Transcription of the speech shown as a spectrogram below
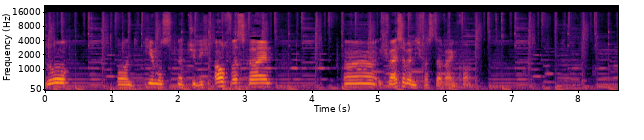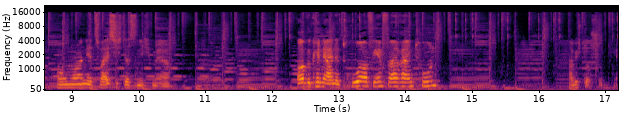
So. Und hier muss natürlich auch was rein. Äh, ich weiß aber nicht, was da reinkommt. Oh man, jetzt weiß ich das nicht mehr. Oh, wir können ja eine Truhe auf jeden Fall reintun. Habe ich doch schon hier.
